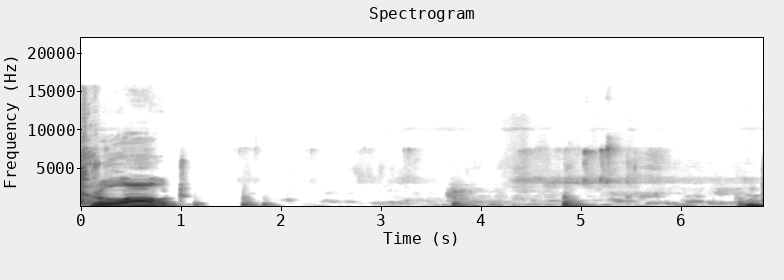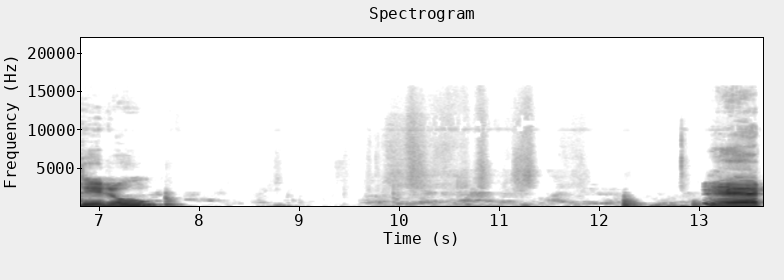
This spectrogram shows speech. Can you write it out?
throughout They do at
